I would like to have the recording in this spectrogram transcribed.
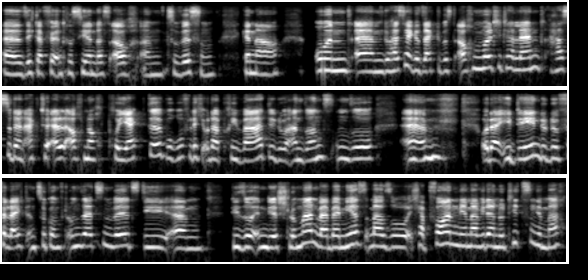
äh, sich dafür interessieren, das auch ähm, zu wissen. Genau. Und ähm, du hast ja gesagt, du bist auch ein Multitalent. Hast du denn aktuell auch noch Projekte, beruflich oder privat, die du ansonsten so ähm, oder Ideen, die du vielleicht in Zukunft umsetzen willst, die ähm, die so in dir schlummern? Weil bei mir ist immer so, ich habe vorhin mir mal wieder Notizen gemacht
